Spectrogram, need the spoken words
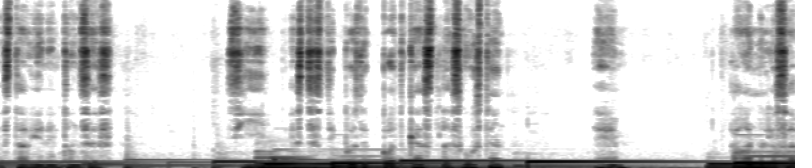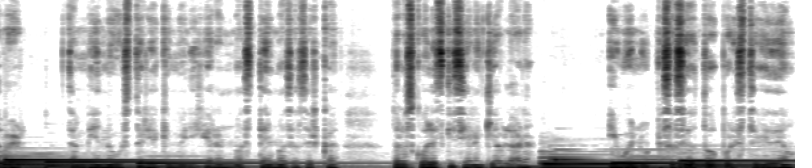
Está bien, entonces Si estos tipos de podcast les gustan, eh, háganmelo saber. También me gustaría que me dijeran más temas acerca de los cuales quisieran que hablara. Y bueno, eso ha sido todo por este video.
